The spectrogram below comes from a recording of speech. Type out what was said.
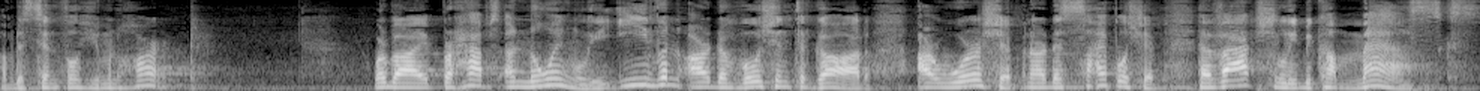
of the sinful human heart. Whereby, perhaps unknowingly, even our devotion to God, our worship, and our discipleship have actually become masks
